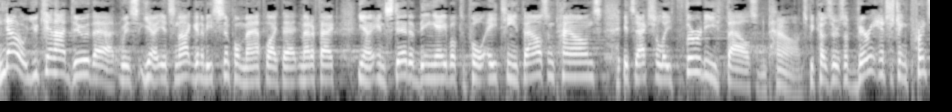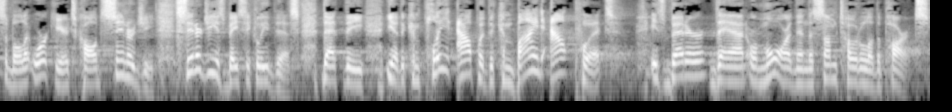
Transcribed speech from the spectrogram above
No, you cannot do that. It was, you know, it's not going to be simple math like that. Matter of fact, you know, instead of being able to pull 18,000 pounds, it's actually 30,000 pounds because there's a very interesting principle at work here. It's called synergy. Synergy is basically this, that the, you know, the complete output, the combined output is better than or more than the sum total of the parts.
